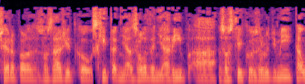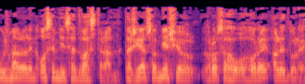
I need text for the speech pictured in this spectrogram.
čerpal zo zážitkov schytania, zlovenia rýb a zo styku s ľuďmi, tá už mala len 82 strán. Takže ja som nešiel rozsahovo hore, ale dole.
